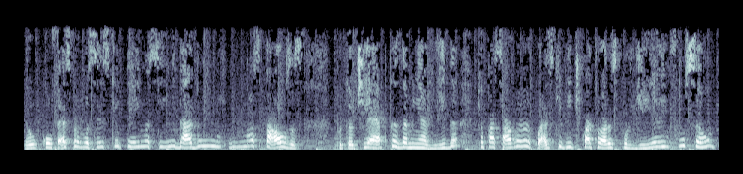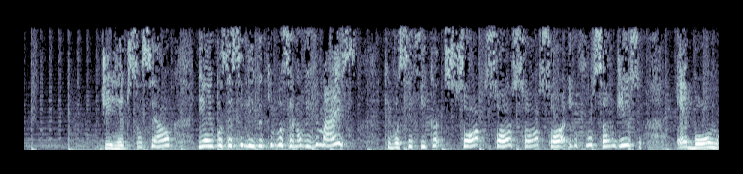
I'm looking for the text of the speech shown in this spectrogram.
Eu confesso para vocês que eu tenho, assim, me dado um, umas pausas. Porque eu tinha épocas da minha vida que eu passava quase que 24 horas por dia em função de rede social e aí você se liga que você não vive mais, que você fica só, só, só, só em função disso. É bom,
